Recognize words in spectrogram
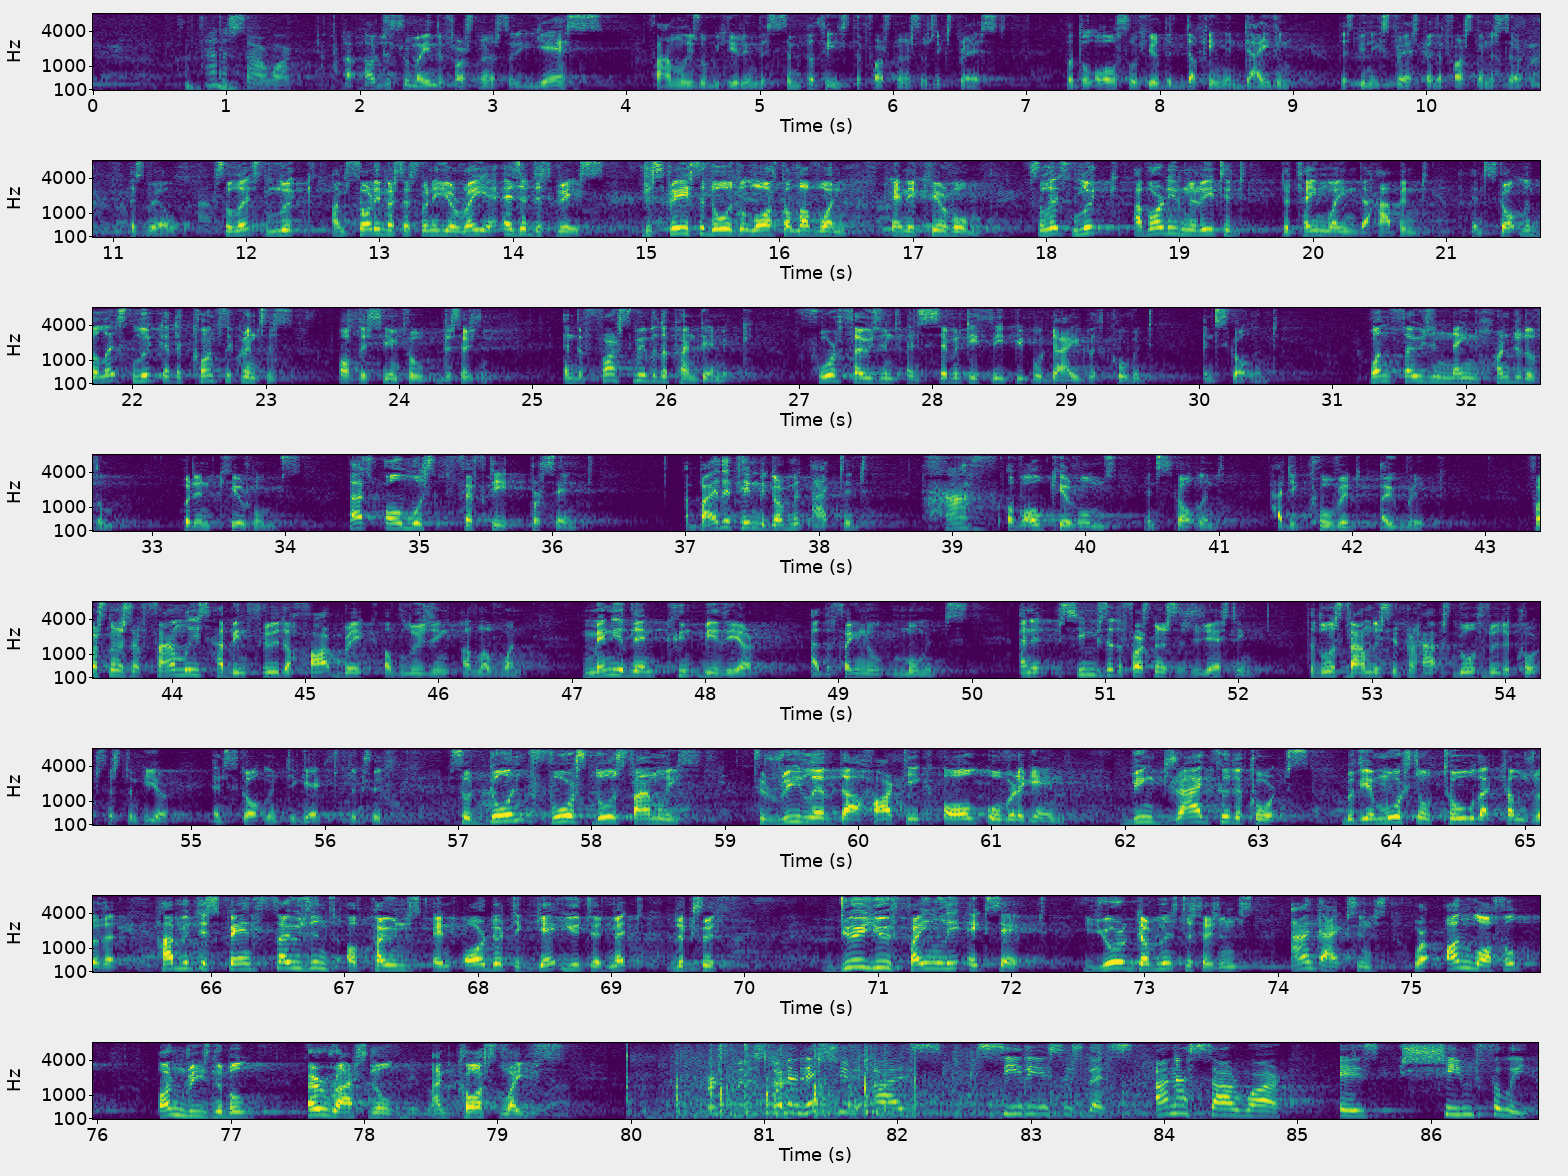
Anna Sarwar. I'll just remind the First Minister, yes, families will be hearing the sympathies the First Minister has expressed but they'll also hear the ducking and diving that's been expressed by the First Minister as well. So let's look. I'm sorry, Mr Swinney, you're right, it is a disgrace. Disgrace to those that lost a loved one in a care home. So let's look. I've already narrated the timeline that happened in Scotland, but let's look at the consequences of the shameful decision. In the first wave of the pandemic, 4,073 people died with COVID in Scotland. 1,900 of them were in care homes. That's almost 50 per cent. And by the time the government acted, half of all care homes in Scotland had a COVID outbreak. First Minister, families have been through the heartbreak of losing a loved one. Many of them couldn't be there at the final moments. And it seems that the First Minister is suggesting that those families should perhaps go through the court system here in Scotland to get to the truth. So don't force those families to relive that heartache all over again, being dragged through the courts, with the emotional toll that comes with it, having to spend thousands of pounds in order to get you to admit the truth. Do you finally accept your government's decisions and actions were unlawful, unreasonable, irrational and cost lives? First Minister. On an issue as serious as this, Anna Sarwar is shamefully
